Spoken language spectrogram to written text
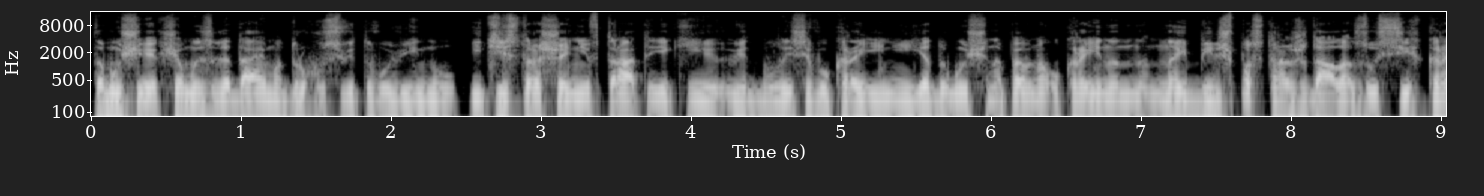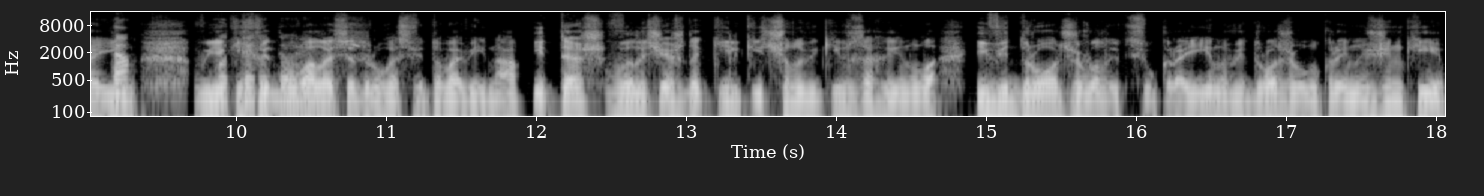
Тому що якщо ми згадаємо Другу світову війну і ті страшенні втрати, які відбулися в Україні, я думаю, що напевно Україна найбільш постраждала з усіх країн, так, в яких відбувалася Друга світова війна, і теж величезна кількість чоловіків загинула і відроджували цю країну, відроджували Україну жінки.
